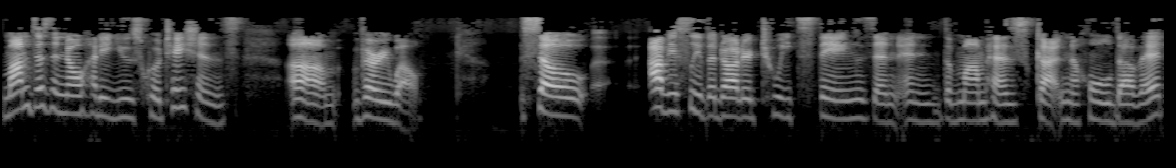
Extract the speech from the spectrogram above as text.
mom doesn't know how to use quotations um, very well. So obviously the daughter tweets things, and and the mom has gotten a hold of it.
